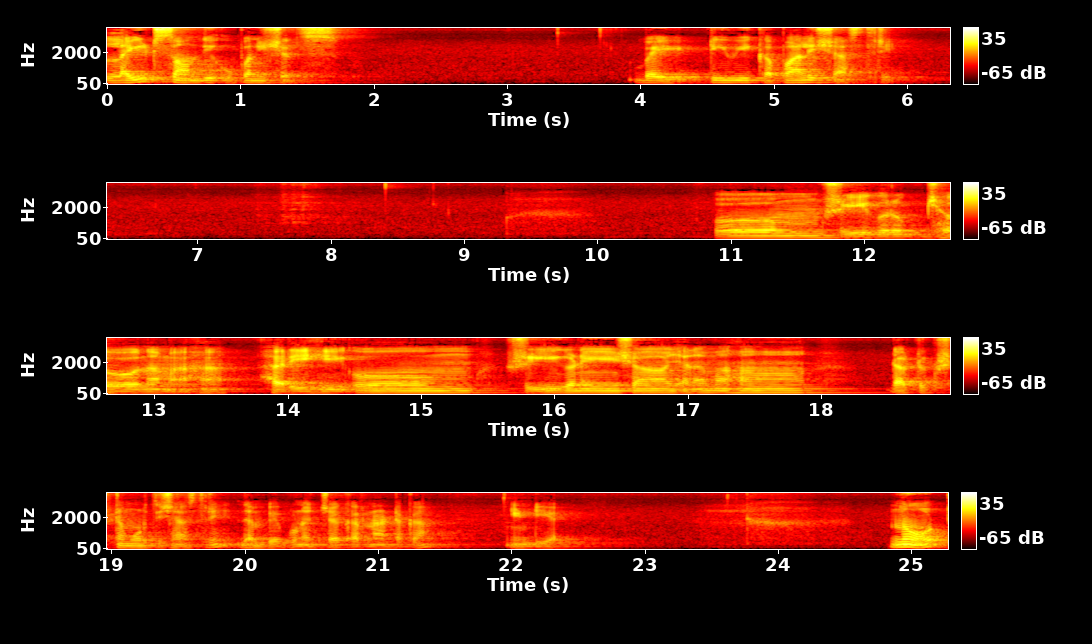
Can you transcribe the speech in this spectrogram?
Lights on the Upanishads by T.V. Kapali Shastri. ॐ श्रीगुरुभ्यो नमः हरिः ॐ श्रीगणेशाय नमः ಡಾಕ್ಟರ್ ಕೃಷ್ಣಮೂರ್ತಿ ಶಾಸ್ತ್ರಿ ದಂಬೆ ಪುಣಚ್ಚ ಕರ್ನಾಟಕ ಇಂಡಿಯಾ ನೋಟ್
